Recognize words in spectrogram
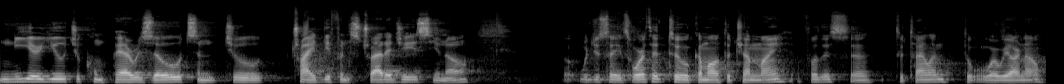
near you to compare results and to try different strategies, you know. Would you say it's worth it to come out to Chiang Mai for this, uh, to Thailand, to where we are now?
